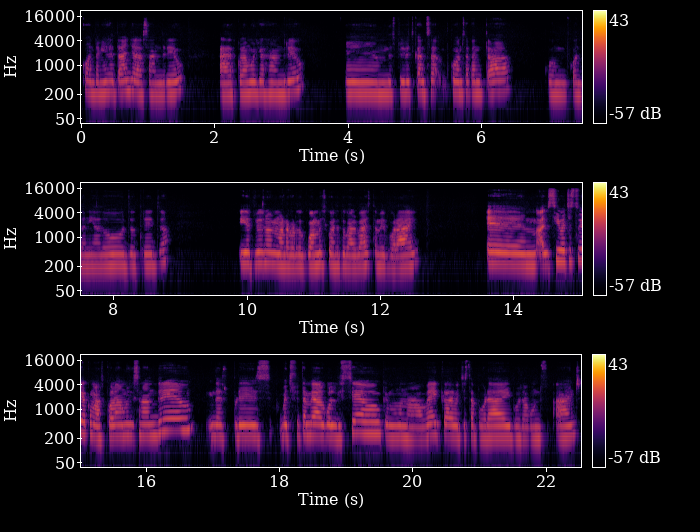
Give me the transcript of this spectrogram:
quan tenia 7 anys a Sant Andreu, a l'Escola de Música de Sant Andreu. Um, després vaig cansa, començar a cantar quan, quan tenia 12 o 13. I després no me'n recordo quan vaig començar a tocar el baix, també por ahí. Eh, sí, vaig estudiar com a l'Escola de Música Sant Andreu, després vaig fer també alguna al Liceu, que donat una beca, vaig estar por ahí doncs, alguns anys.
